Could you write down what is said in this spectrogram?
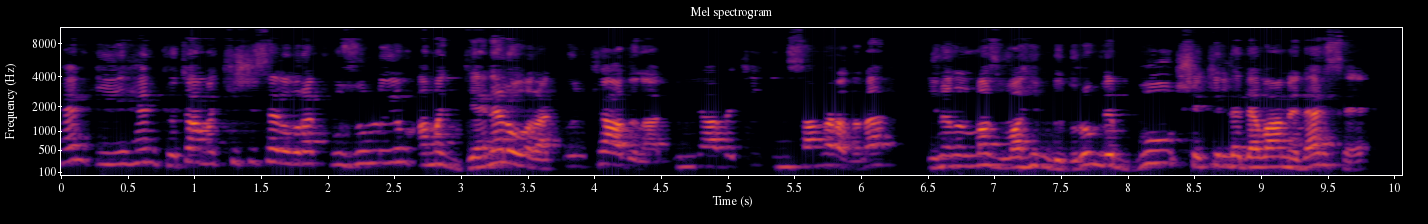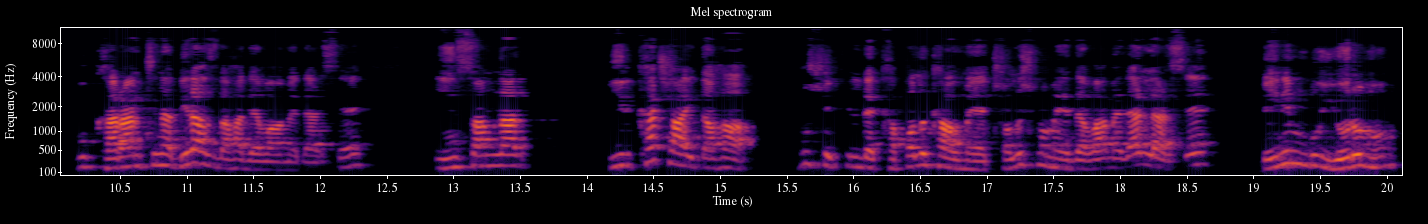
hem iyi hem kötü ama kişisel olarak huzurluyum ama genel olarak ülke adına, dünyadaki insanlar adına inanılmaz vahim bir durum ve bu şekilde devam ederse, bu karantina biraz daha devam ederse insanlar birkaç ay daha bu şekilde kapalı kalmaya, çalışmamaya devam ederlerse benim bu yorumum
